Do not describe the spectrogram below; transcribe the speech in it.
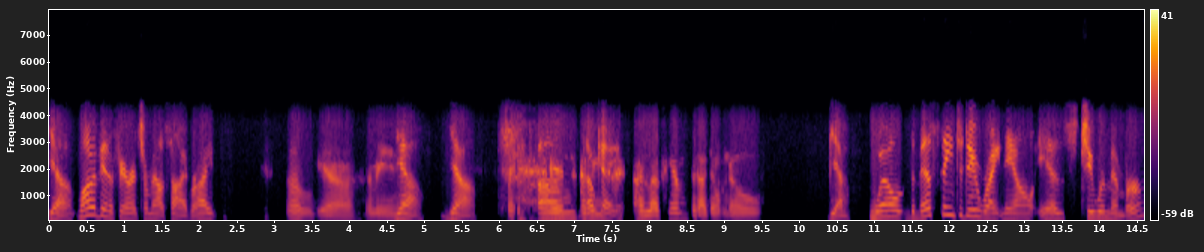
Yeah, a lot of interference from outside, right? Oh yeah, I mean, Yeah. Yeah. and Um, I mean, okay. I love him, but I don't know. Yeah. Well, the best thing to do right now is to remember.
